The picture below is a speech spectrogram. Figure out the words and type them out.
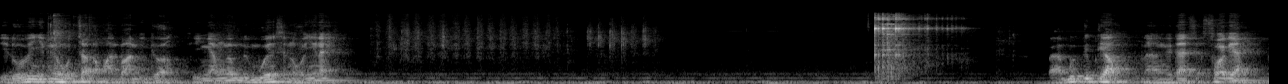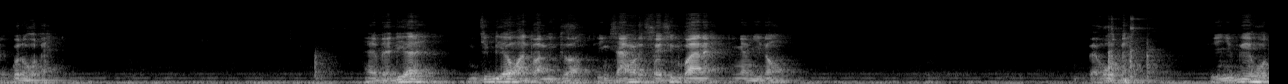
thì đối với những cái hột trợ hoàn toàn bình thường. Thì anh em ngâm nước muối sẽ nổi như này. Và bước tiếp theo là người ta sẽ soi đèn để quân hột này. Hay về đĩa này. Những chiếc đĩa hoàn toàn bình thường. Thì ánh sáng có thể xoay xuyên qua này. Anh em nhìn không? Về hột này. Thì những cái hột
